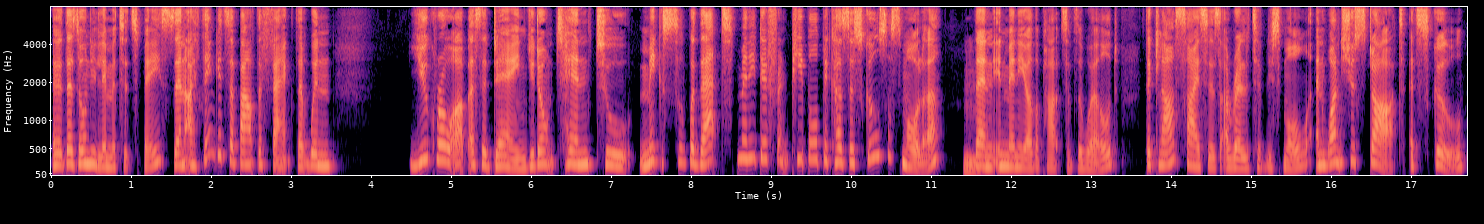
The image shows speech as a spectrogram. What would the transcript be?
Uh, there's only limited space. Then I think it's about the fact that when you grow up as a Dane, you don't tend to mix with that many different people because the schools are smaller than in many other parts of the world. The class sizes are relatively small, and once you start at school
